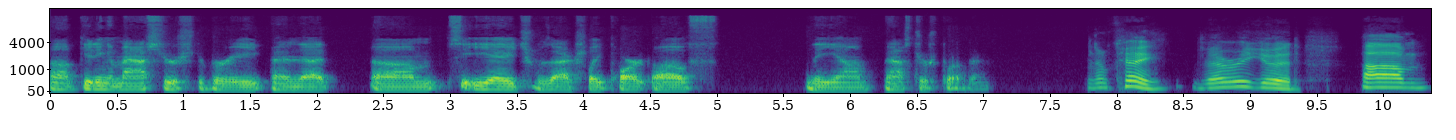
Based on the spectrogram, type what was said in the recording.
uh, getting a master's degree, and that CEH um, was actually part of the um, master's program. Okay, very good. Um,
